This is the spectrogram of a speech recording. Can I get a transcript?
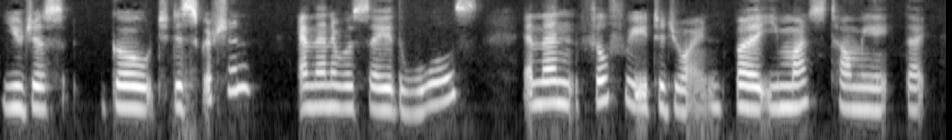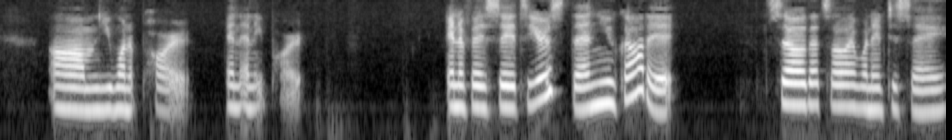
you just go to description and then it will say the rules. And then feel free to join but you must tell me that um you want a part in any part. And if i say it's yours then you got it. So that's all i wanted to say.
